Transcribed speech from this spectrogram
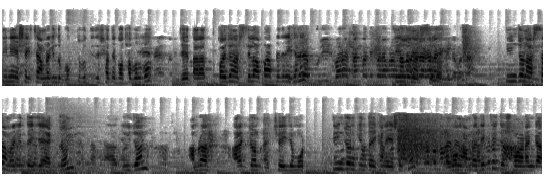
তিনি এসেছে আমরা কিন্তু ভুক্তভোগীদের সাথে কথা বলব। যে তারা কয়জন আসছিল আপা আপনাদের এখানে তিনজন আসছিল। তিনজন আসছে আমরা কিন্তু এই যে একজন দুইজন আমরা আরেকজন হচ্ছে এই যে মোট তিনজন কিন্তু এখানে এসেছে। এবং আমরা দেখছি যে সোনাডাঙ্গা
